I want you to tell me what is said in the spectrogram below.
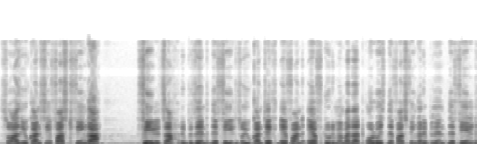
so as you can see first finger fields huh? represent the field so you can take f and f to remember that always the first finger represents the field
